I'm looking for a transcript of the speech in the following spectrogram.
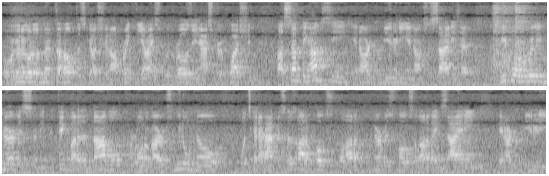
But we're going to go to the mental health discussion. I'll break the ice with Rosie and ask her a question. Uh, something I'm seeing in our community and our society is that people are really nervous. I mean, think about it, the novel coronavirus, we don't know what's going to happen. So there's a lot of folks, a lot of nervous folks, a lot of anxiety in our community.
